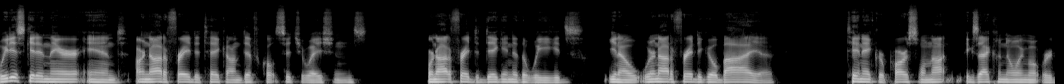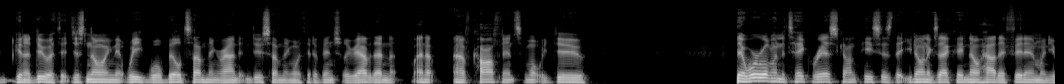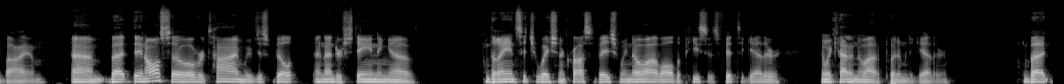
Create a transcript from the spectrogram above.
we just get in there and are not afraid to take on difficult situations. We're not afraid to dig into the weeds. You know, we're not afraid to go buy a 10 acre parcel, not exactly knowing what we're going to do with it, just knowing that we will build something around it and do something with it eventually. We have that enough, enough confidence in what we do that we're willing to take risk on pieces that you don't exactly know how they fit in when you buy them. Um, but then also over time, we've just built an understanding of the land situation across the basin. We know how all the pieces fit together and we kind of know how to put them together. But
